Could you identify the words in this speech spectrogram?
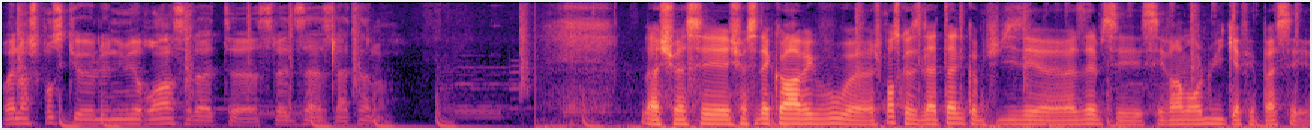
ouais, non, je pense que le numéro 1, ça doit être, euh, ça doit être Zlatan. Bah, je suis assez, assez d'accord avec vous. Euh, je pense que Zlatan, comme tu disais, euh, Azem, c'est vraiment lui qui a fait passer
